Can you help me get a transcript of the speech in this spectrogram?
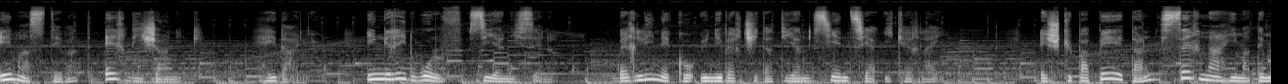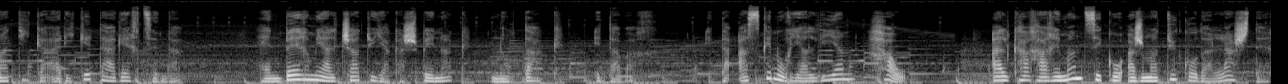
emazte bat erdi janik, heidailo. Ingrid Wolf zian izena, Berlineko Unibertsitatean zientzia ikerlai. Eskupapeetan zer nahi matematika ariketa agertzen da, hen berme altxatu jakaspenak, notak eta bar. Eta azken aldian hau. Alkar harremantzeko asmatuko da laster,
